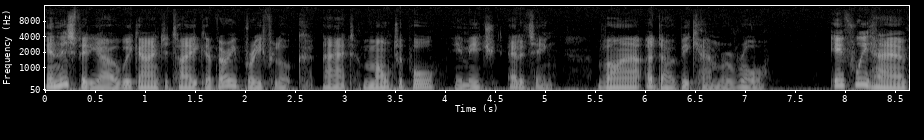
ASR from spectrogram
In this video we're going to take a very brief look at multiple image editing via Adobe Camera Raw. If we have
